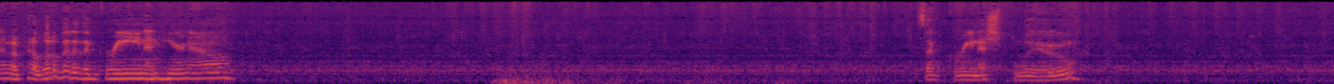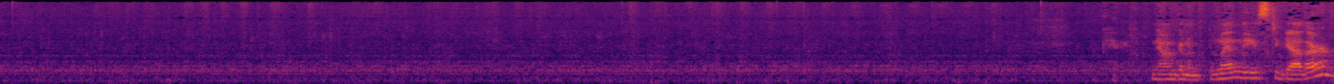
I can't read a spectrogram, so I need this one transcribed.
I'm going to put a little bit of the green in here now. It's a greenish blue. Okay, now I'm going to blend these together.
